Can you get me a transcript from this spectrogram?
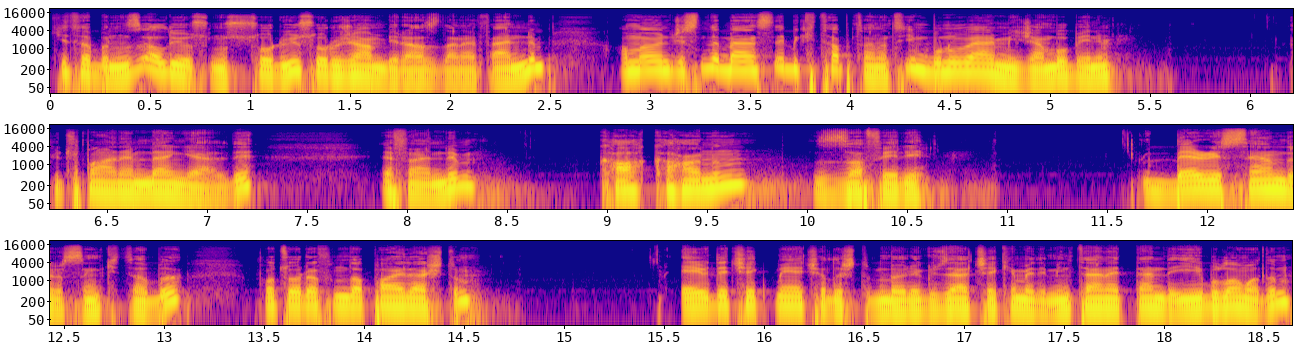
kitabınızı alıyorsunuz. Soruyu soracağım birazdan efendim. Ama öncesinde ben size bir kitap tanıtayım. Bunu vermeyeceğim. Bu benim kütüphanemden geldi. Efendim Kahkahanın Zaferi. Barry Sanders'ın kitabı. Fotoğrafını da paylaştım. Evde çekmeye çalıştım. Böyle güzel çekemedim. İnternetten de iyi bulamadım.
